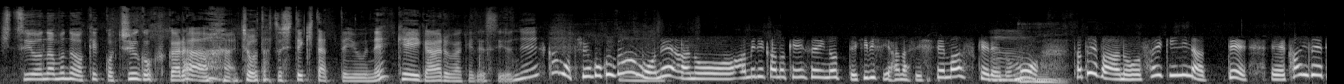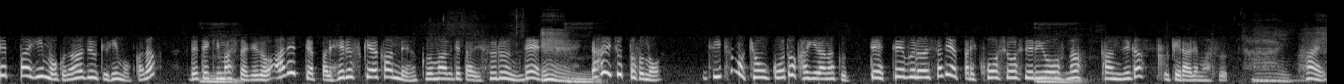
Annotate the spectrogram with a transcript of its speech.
必要なものは結構中国から 調達してきたっていうね、経緯があるわけですよね。しかも中国側もね、あのアメリカの牽制に乗って厳しい話してますけれども、例えばあの最近になって、えー関税撤廃品目79品目かな？出てきましたけど、あれってやっぱりヘルスケア関連含まれてたりするんで、やはりちょっとその、いつも強硬とは限らなくって、テーブルの下でやっぱり交渉しているような感じが受けられます。はい。はい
